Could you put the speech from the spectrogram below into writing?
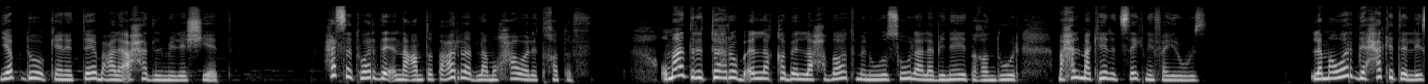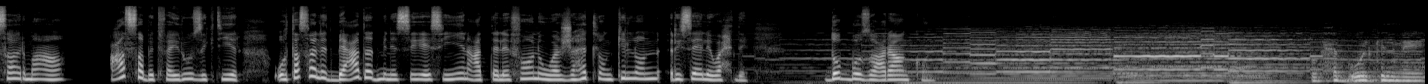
يبدو كانت تابعة لأحد الميليشيات. حست وردة إنها عم تتعرض لمحاولة خطف. وما قدرت تهرب إلا قبل لحظات من وصولها لبناية غندور محل ما كانت ساكنة فيروز. لما وردة حكت اللي صار معها عصبت فيروز كتير واتصلت بعدد من السياسيين على التليفون ووجهت لهم كلهم رسالة وحدة ضبوا زعرانكم. وبحب أقول كلمة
